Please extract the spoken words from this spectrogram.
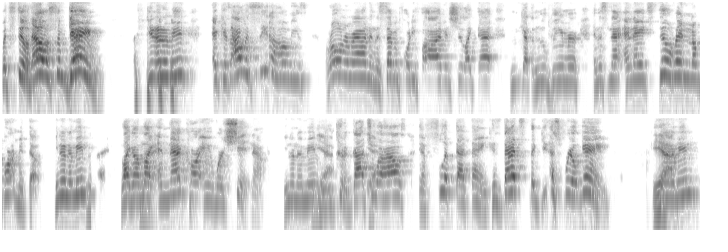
but still, that was some game. You know what I mean? Because I would see the homies rolling around in the 745 and shit like that. You got the new Beamer and this and that, and they still renting an apartment though. You know what I mean? Like I'm like, and that car ain't worth shit now. You know what I mean? Yeah. You could have got you a house and flipped that thing because that's the that's real game. Yeah. You know Yeah. what I mean?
